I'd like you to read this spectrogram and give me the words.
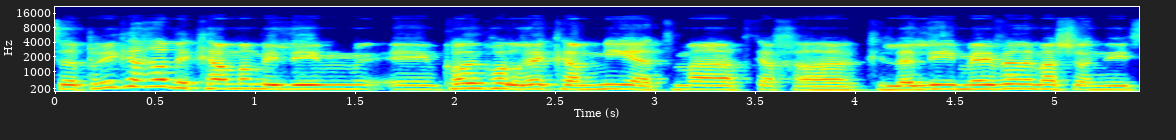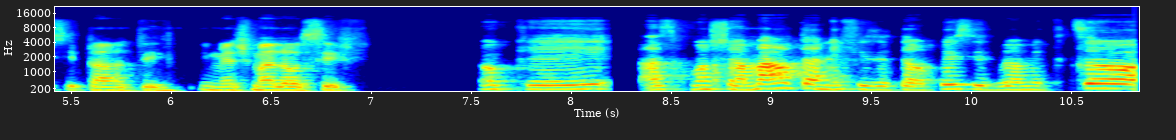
ספרי ככה בכמה מילים, אה, קודם כל רקע מי את, מה את, ככה כללי, מעבר למה שאני סיפרתי, אם יש מה להוסיף. אוקיי, okay, אז כמו שאמרת, אני פיזיותרפיסטית במקצוע,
